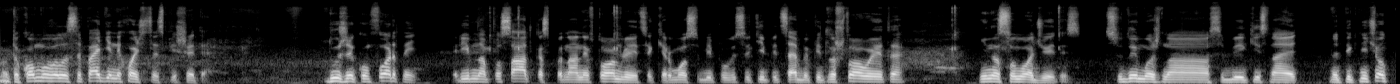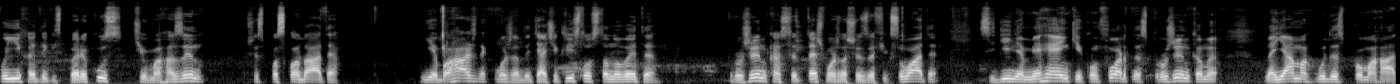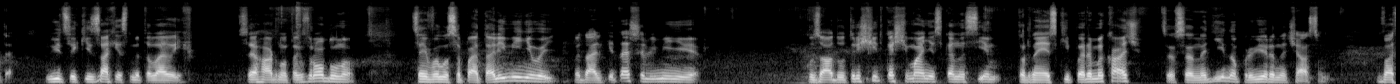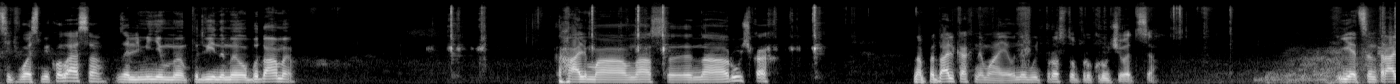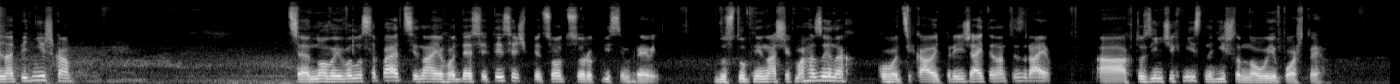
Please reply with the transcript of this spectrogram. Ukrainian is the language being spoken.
На такому велосипеді не хочеться спішити. Дуже комфортний, рівна посадка, спина не втомлюється, кермо собі по висоті під себе підлаштовуєте і насолоджуєтесь. Сюди можна собі якийсь навіть на пікнічок поїхати, якийсь перекус чи в магазин щось поскладати. Є багажник, можна дитяче крісло встановити, пружинка, теж можна щось зафіксувати. Сидіння м'ягеньке, комфортне, з пружинками. На ямах буде допомагати. Дивіться, який захист металевий. Все гарно так зроблено. Цей велосипед алюмінієвий, педальки теж алюмінієві. Позаду тріщітка Шиманівська на 7, торнеївський перемикач. Це все надійно, провірено часом. 28 колеса з алюмінієвими подвійними ободами. Гальма в нас е, на ручках, на педальках немає, вони будуть просто прокручуватися. Є центральна підніжка. Це новий велосипед, ціна його 10 тисяч 548 гривень. Доступний в наших магазинах. Кого цікавить, приїжджайте на тест-драйв. А хто з інших міст надійшли новою поштою.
